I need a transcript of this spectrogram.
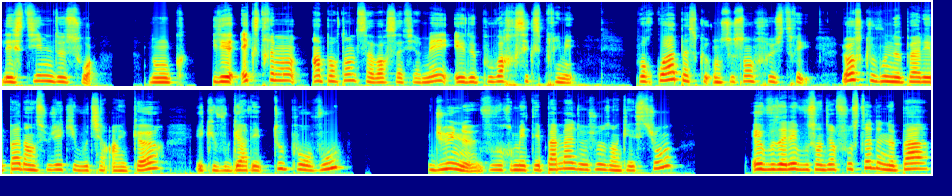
l'estime de soi. Donc, il est extrêmement important de savoir s'affirmer et de pouvoir s'exprimer. Pourquoi? Parce qu'on se sent frustré. Lorsque vous ne parlez pas d'un sujet qui vous tient à cœur et que vous gardez tout pour vous, d'une, vous remettez pas mal de choses en question et vous allez vous sentir frustré de ne pas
